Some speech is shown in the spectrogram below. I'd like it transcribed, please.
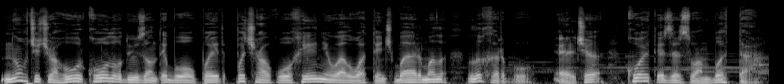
Нохчи чахур қолық дюзант эбо хейне пачалқу хени валуаттинч бармал лыхырбу. Элча қуайт эзерсуан батта.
